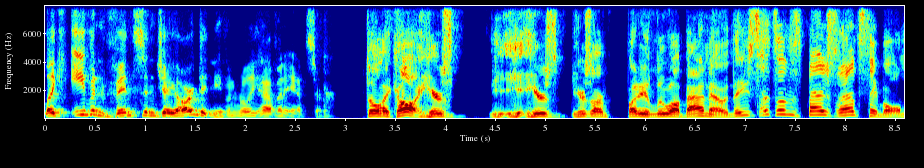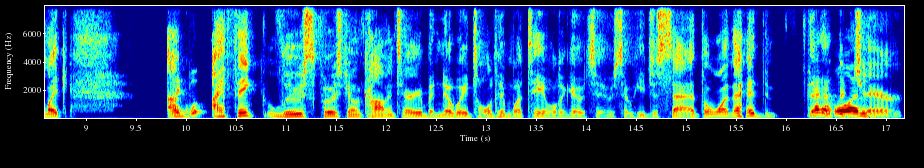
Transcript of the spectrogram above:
Like even Vince and JR didn't even really have an answer. They're like, oh, here's he- he- here's here's our buddy Lou Albano, and they sits on the Spanish announce table. I'm like, I- Like what I think Lou's supposed to be on commentary, but nobody told him what table to go to, so he just sat at the one that had the, open well, chair.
